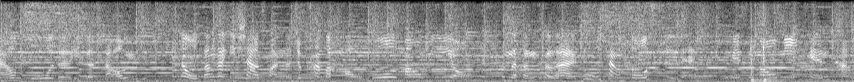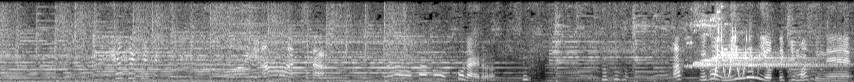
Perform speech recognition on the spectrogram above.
还要多的一个岛屿。那我刚刚一下船呢，就看到好多猫咪哦，真的很可爱，路上都是哎，这边是猫咪天堂。嘿嘿嘿嘿，哇啊，知道，啊，大猫过来了。啊，すごい、みんなに寄ってきますね。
